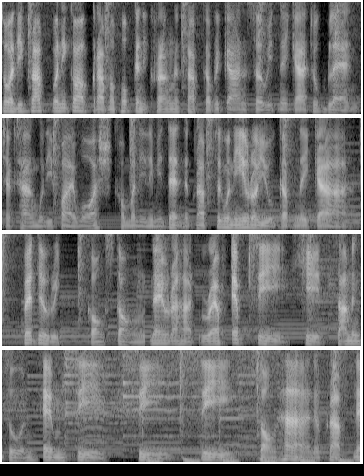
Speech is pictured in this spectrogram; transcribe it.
สวัสดีครับ วันนี้ก็กลับมาพบกันอีกครั้งนะครับ กับบริการเซอร์วิสนาฬิกาทุกแบรนด์จากทาง Modify Watch Company Limited นะครับ ซึ่งวันนี้เราอยู่กับนาฬิกา Frederick กองสตอง ในรหัส Ref FC ขีด310 MC C C 25นะครับ ใน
